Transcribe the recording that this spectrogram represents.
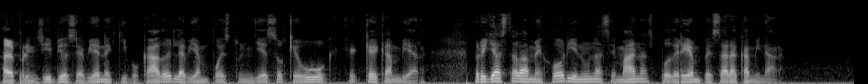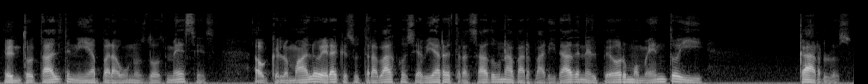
Al principio se habían equivocado y le habían puesto un yeso que hubo que, cambiar, pero ya estaba mejor y en unas semanas podría empezar a caminar. En total tenía para unos dos meses, aunque lo malo era que su trabajo se había retrasado una barbaridad en el peor momento y Carlos,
